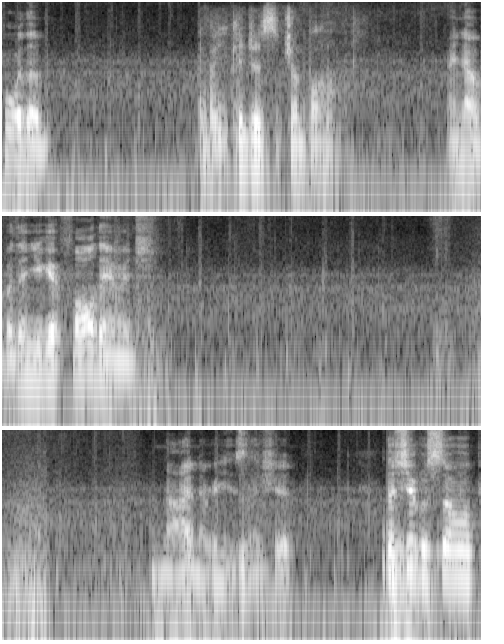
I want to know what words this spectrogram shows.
for them. But you could just jump off. I know, but then you get fall damage. No, I never used that shit. That shit was so OP.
